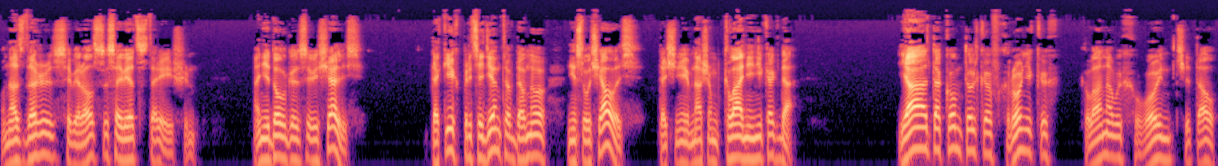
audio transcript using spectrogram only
У нас даже собирался совет старейшин. Они долго совещались. Таких прецедентов давно не случалось, точнее, в нашем клане никогда. Я о таком только в хрониках клановых войн читал.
